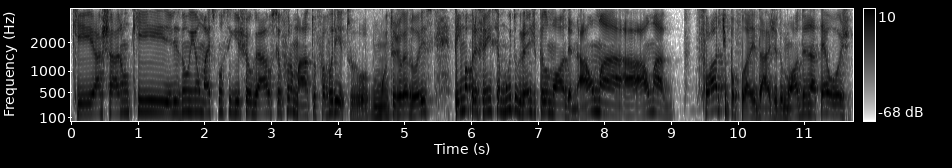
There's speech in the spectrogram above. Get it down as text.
que acharam que eles não iam mais conseguir jogar o seu formato favorito. Muitos jogadores têm uma preferência muito grande pelo Modern. Há uma, há uma forte popularidade do Modern até hoje.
